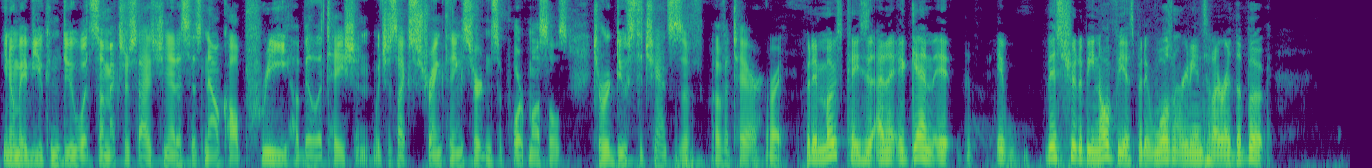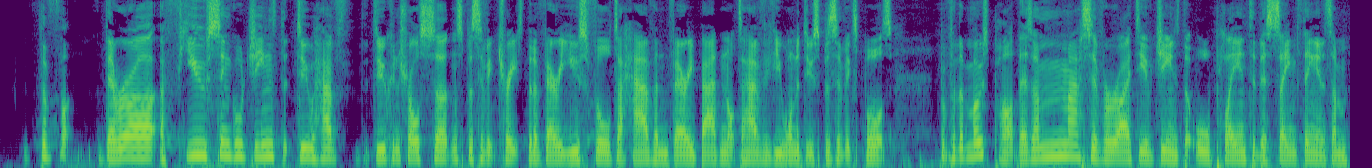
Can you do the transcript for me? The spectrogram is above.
you know maybe you can do what some exercise geneticists now call prehabilitation, which is like strengthening certain support muscles to reduce the chances of, of a tear. Right. But in most cases, and again, it it this should have been obvious, but it wasn't really until I read the book. The there are a few single genes that do have that do control certain specific traits that are very useful to have and very bad not to have if you want to do specific sports. But for the most part, there's a massive variety of genes that all play into this same thing in some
